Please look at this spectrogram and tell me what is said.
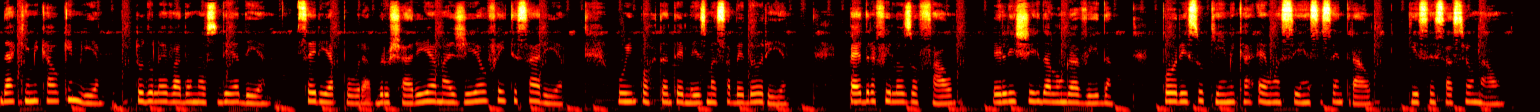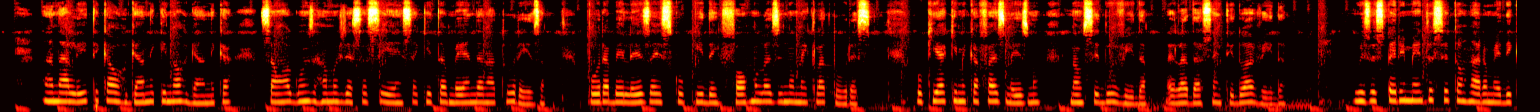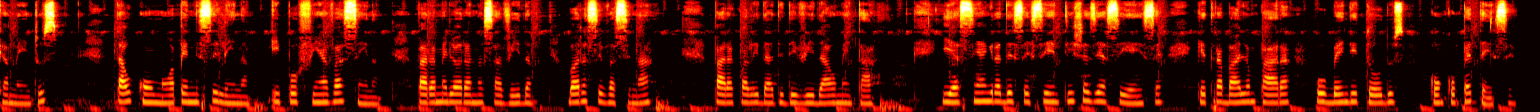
Da química à alquimia, tudo levado ao nosso dia a dia. Seria pura bruxaria, magia ou feitiçaria. O importante é mesmo a sabedoria. Pedra filosofal, elixir da longa vida. Por isso, química é uma ciência central. Que sensacional! Analítica orgânica e inorgânica são alguns ramos dessa ciência que também é da natureza pura beleza esculpida em fórmulas e nomenclaturas. O que a química faz mesmo, não se duvida, ela dá sentido à vida. Os experimentos se tornaram medicamentos, tal como a penicilina e, por fim, a vacina. Para melhorar nossa vida, bora se vacinar? Para a qualidade de vida aumentar e assim agradecer cientistas e a ciência que trabalham para o bem de todos com competência.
